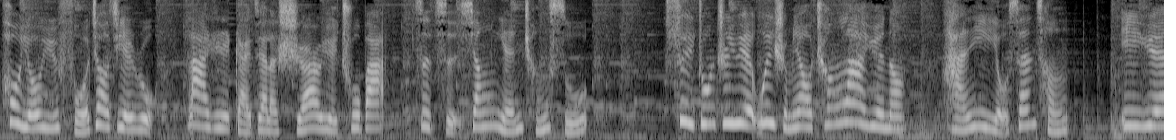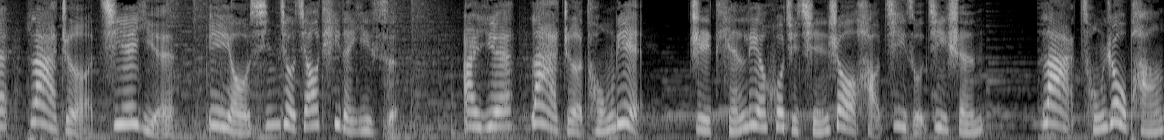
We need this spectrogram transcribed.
后由于佛教介入，腊日改在了十二月初八，自此相沿成俗。岁中之月为什么要称腊月呢？含义有三层：一曰腊者皆也。亦有新旧交替的意思。二曰腊者同猎，指田猎获取禽兽，好祭祖祭神。腊从肉旁，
